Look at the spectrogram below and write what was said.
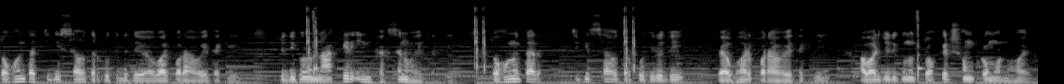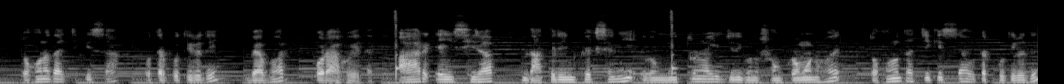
তখন তার চিকিৎসাও তার প্রতিরোধে ব্যবহার করা হয়ে থাকে। যদি কোনো নাকের ইনফেকশন হয়ে থাকে, তখনও তার চিকিৎসাও তার প্রতিরোধে ব্যবহার করা হয়ে থাকে। আবার যদি কোনো ত্বকের সংক্রমণ হয়, তখনও তার চিকিৎসা ও তার প্রতিরোধে ব্যবহার করা হয়ে থাকে। আর এই সিরাপ, দাঁতের ইনফেকশনে এবং মূত্রনালীর যদি কোনো সংক্রমণ হয়, তখনও তার চিকিৎসা ও তার প্রতিরোধে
